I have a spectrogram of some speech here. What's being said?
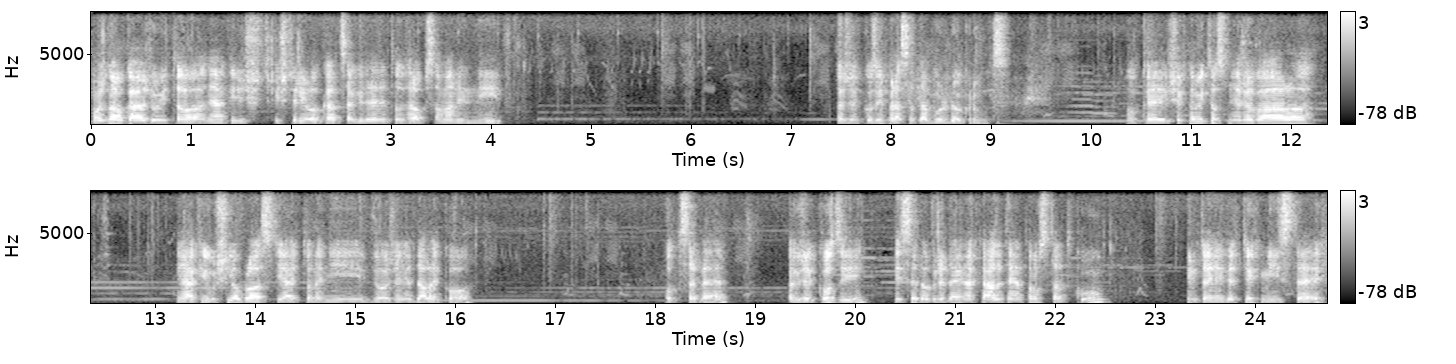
možná ukážu i to, nějaký 3-4 lokace, kde je to help someone need. Takže kozy, prasata, burdokrůc. OK, všechno bych to směřoval nějaký užší oblasti, ať to není vyloženě daleko od sebe. Takže kozy, ty se dobře dají nacházet na tom statku, tím tady někde v těch místech,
